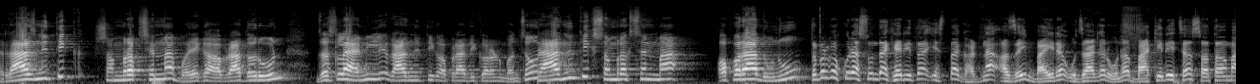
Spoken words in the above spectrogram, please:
राजनीतिक संरक्षणमा भएका अपराधहरू हुन् जसलाई हामीले राजनीतिक अपराधीकरण भन्छौँ। राजनीतिक संरक्षणमा अपराध हुनु। तपाईँको कुरा सुन्दाखेरि त यस्ता घटना अझै बाहिर उजागर हुन बाँकी नै छ सतहमा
